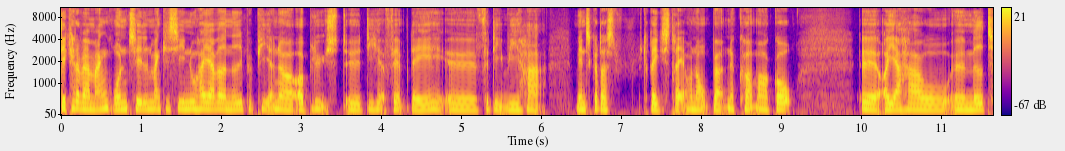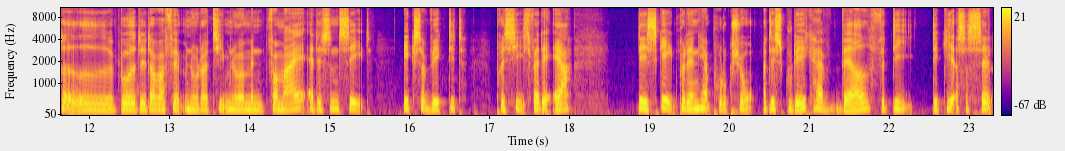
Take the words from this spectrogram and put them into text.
det kan der være mange grunde til. Man kan sige, nu har jeg været nede i papirerne og oplyst øh, de her fem dage, øh, fordi vi har mennesker, der registrerer, hvornår børnene kommer og går. Øh, og jeg har jo øh, medtaget både det, der var 5 minutter og 10 minutter, men for mig er det sådan set ikke så vigtigt præcis, hvad det er. Det er sket på den her produktion, og det skulle det ikke have været, fordi det giver sig selv,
